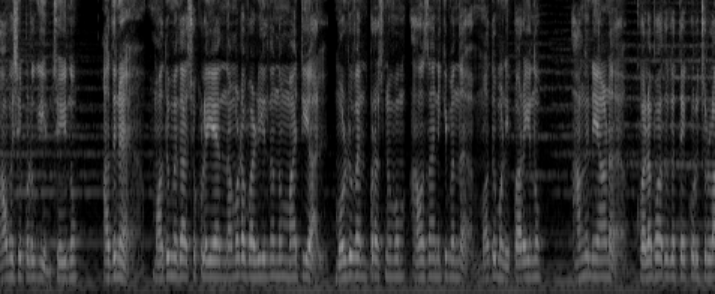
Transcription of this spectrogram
ആവശ്യപ്പെടുകയും ചെയ്യുന്നു. അതിന് മധുമിത ശുക്ലയെ നമ്മുടെ വഴിയിൽ നിന്നും മാറ്റിയാൽ മുഴുവൻ പ്രശ്നവും അവസാനിക്കുമെന്ന് മധുമണി പറയുന്നു. അങ്ങനെയാണ് കൊലപാതകത്തെക്കുറിച്ചുള്ള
